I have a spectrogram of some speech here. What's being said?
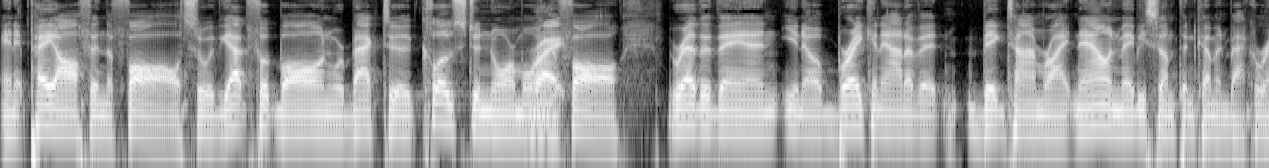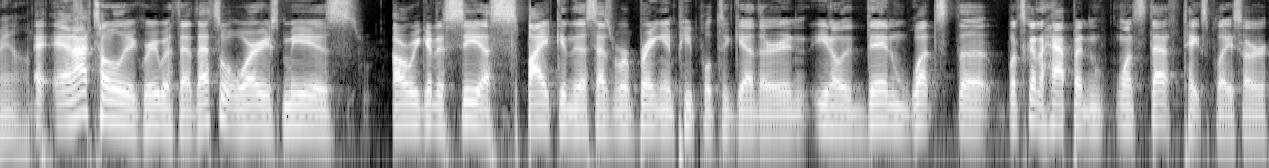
and it pay off in the fall. So we've got football and we're back to close to normal in the fall rather than, you know, breaking out of it big time right now and maybe something coming back around. And I totally agree with that. That's what worries me is are we going to see a spike in this as we're bringing people together and you know then what's the what's going to happen once that takes place or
